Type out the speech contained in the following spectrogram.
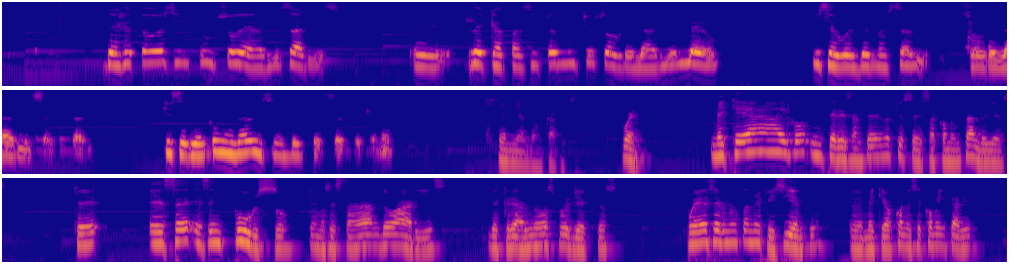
Deja todo ese impulso de Aries Aries. Eh, recapacita mucho sobre el Aries Leo y se vuelve más sabio sobre el Aries Sagitario que sería como una visión del tercer decanato. Genial, don Carlos. Bueno, me queda algo interesante de lo que usted está comentando y es que ese, ese impulso que nos está dando Aries de crear nuevos proyectos puede ser no tan eficiente, eh, me quedo con ese comentario,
